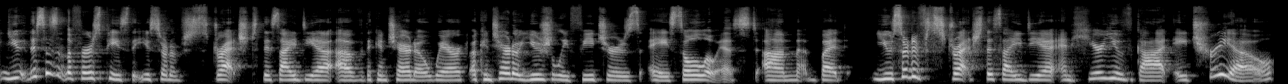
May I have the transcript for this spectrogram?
you this isn't the first piece that you sort of stretched this idea of the concerto, where a concerto usually features a soloist, um, but you sort of stretch this idea and here you've got a trio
